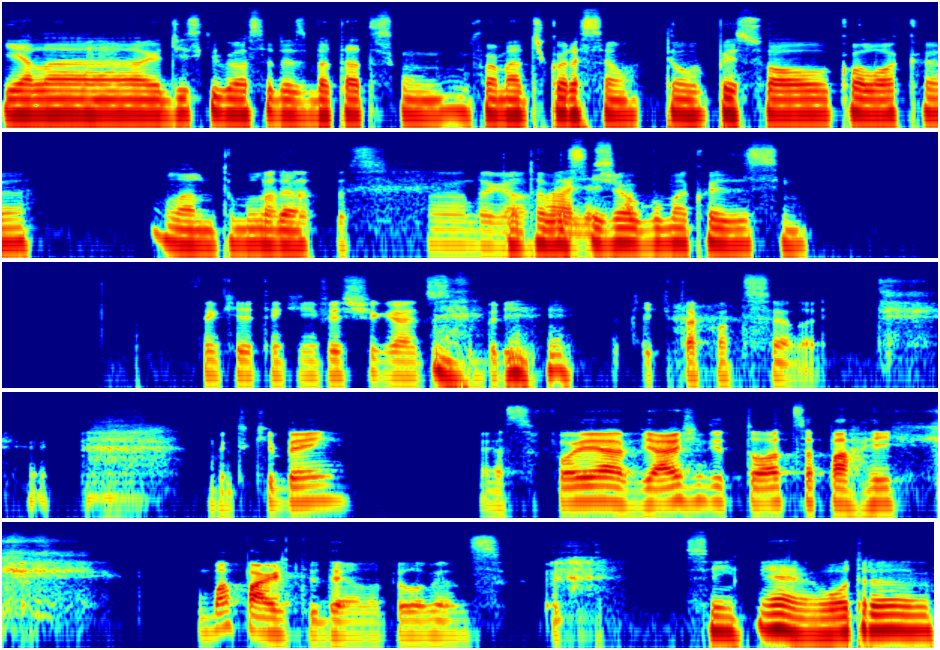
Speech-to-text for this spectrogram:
E ela diz que gosta das batatas com um formato de coração. Então o pessoal coloca lá no túmulo dela. Batatas. Ah, Então talvez Olha seja só. alguma coisa assim. Tem que, tem que investigar, descobrir o que que tá acontecendo ali. Muito que bem. Essa foi a viagem de Tots a Paris. Uma parte dela, pelo menos. Sim, é, outra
